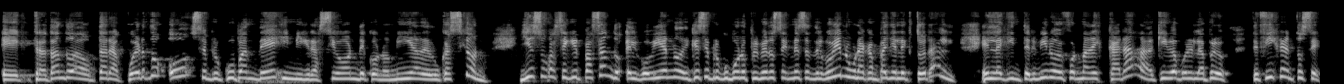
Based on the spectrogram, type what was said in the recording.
eh, tratando de adoptar acuerdos, o se preocupan de inmigración, de economía, de educación. Y eso va a seguir pasando. El gobierno, ¿de qué se preocupó los primeros seis meses del gobierno? Una campaña electoral en la que intervino de forma descarada, que iba a poner la prueba. ¿Te fijas? Entonces,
